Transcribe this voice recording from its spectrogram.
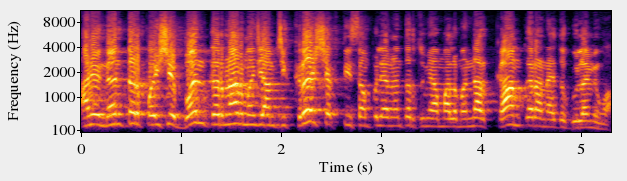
आणि नंतर पैसे बंद करणार म्हणजे आमची क्रय शक्ती संपल्यानंतर तुम्ही आम्हाला म्हणणार काम करा नाही तर गुलामी व्हा.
